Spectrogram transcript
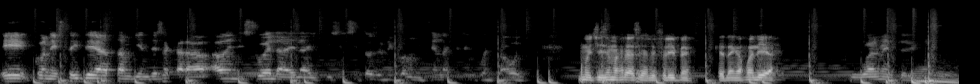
eh, con esta idea también de sacar a, a, Venezuela de la difícil situación económica en la que se encuentra hoy. Muchísimas gracias, Luis Felipe. Que tengas buen día. Igualmente, Simón.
